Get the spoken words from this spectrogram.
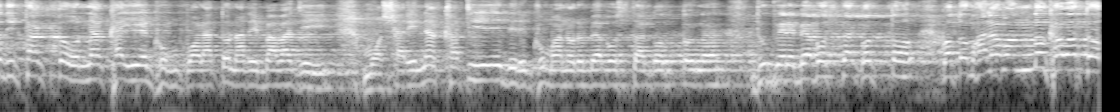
যদি থাকতো, না খাইয়ে ঘুম পড়াতো না রে বাবাজি। মশারি না খাটিয়ে এদের ঘুমানোর ব্যবস্থা করতো না। ধূপের ব্যবস্থা করতো, কত ভালো মন্দ খাওয়াতো।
